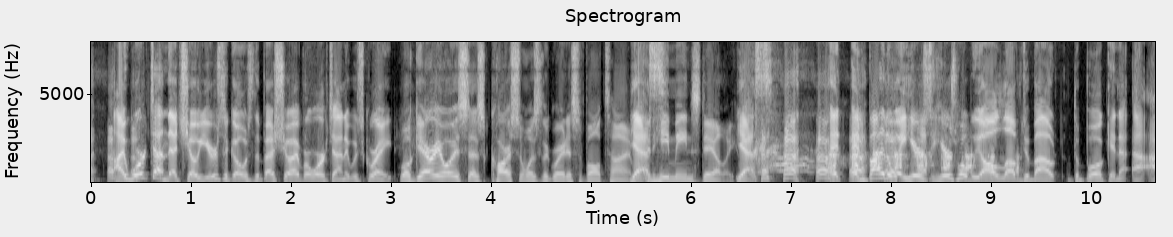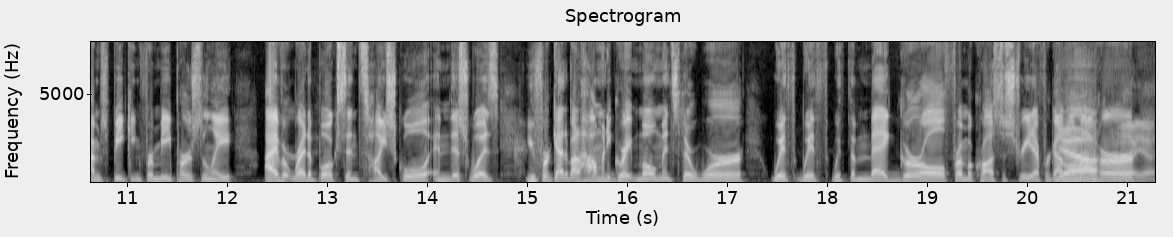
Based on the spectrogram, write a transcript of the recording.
I worked on that show years ago. It was the best show I ever worked on. It was great. Well, Gary always says Carson was the greatest of all time. Yes. And he means Daly. Yes. and, and by the way, here's here's what we all loved about the book, and I, I'm speaking for me personally. I haven't read a book since high school, and this was you forget about how many great moments there were with with with the Meg girl from across the street. I forgot Yeah. all about her. Oh, yeah,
